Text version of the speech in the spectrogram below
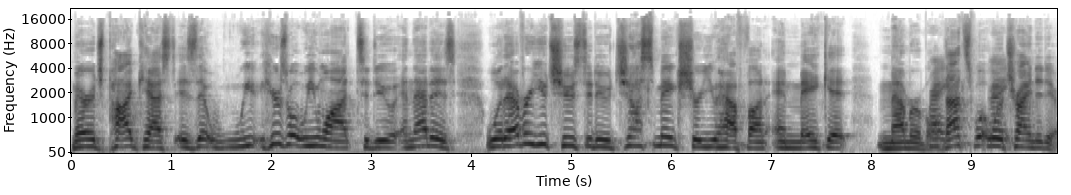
Marriage podcast is that we, here's what we want to do. And that is whatever you choose to do, just make sure you have fun and make it memorable. Right, That's what we're trying to do.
